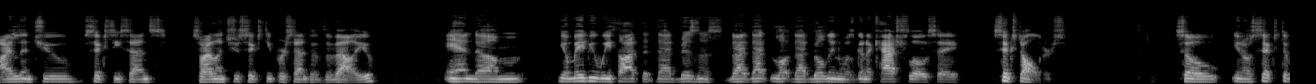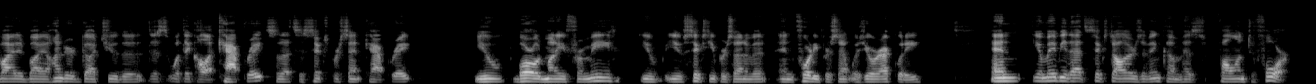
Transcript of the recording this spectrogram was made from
I lent you sixty cents, so I lent you sixty percent of the value, and um, you know, maybe we thought that that business that that that building was going to cash flow, say, six dollars. So you know, six divided by hundred got you the this what they call a cap rate. So that's a six percent cap rate. You borrowed money from me. You you sixty percent of it, and forty percent was your equity. And you know maybe that six dollars of income has fallen to four.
